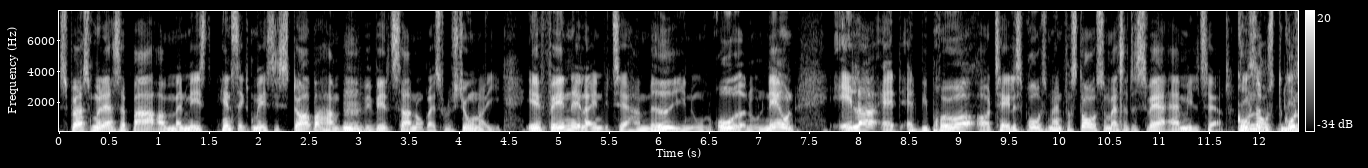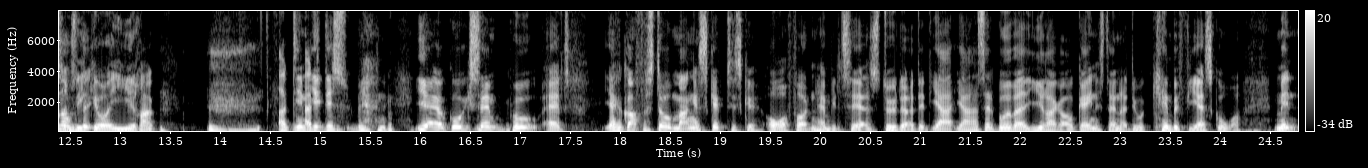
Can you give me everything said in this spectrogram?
Spørgsmålet er så bare, om man mest hensigtsmæssigt stopper ham ved, mm. at vi vedtager nogle resolutioner i FN, eller inviterer ham med i nogle råd og nogle nævn, eller at, at vi prøver at tale sprog, som han forstår, som altså desværre er militært. Grundlovs, ligesom, grundlovs, ligesom vi gjorde i Irak. og, Jamen, ja, det, I er jo et godt eksempel på, at jeg kan godt forstå, at mange er skeptiske over for den her militære støtte, og det, jeg, jeg har selv både været i Irak og Afghanistan, og det var kæmpe fiaskoer. Men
